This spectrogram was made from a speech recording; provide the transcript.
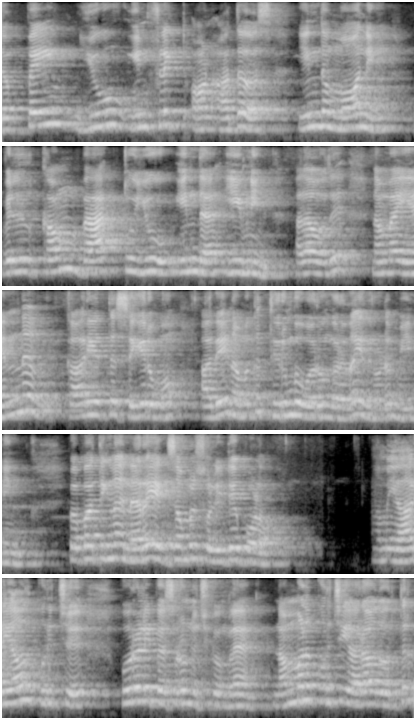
the pain you inflict on others in the morning will come back to you in the evening அதாவது நம்ம என்ன காரியத்தை செய்கிறோமோ அதே நமக்கு திரும்ப வருங்கிறது தான் இதனோட மீனிங் இப்போ பார்த்தீங்கன்னா நிறைய எக்ஸாம்பிள் சொல்லிகிட்டே போகலாம் நம்ம யாரையாவது குறித்து புரளி பேசுகிறோம்னு வச்சுக்கோங்களேன் நம்மளை குறித்து யாராவது ஒருத்தர்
